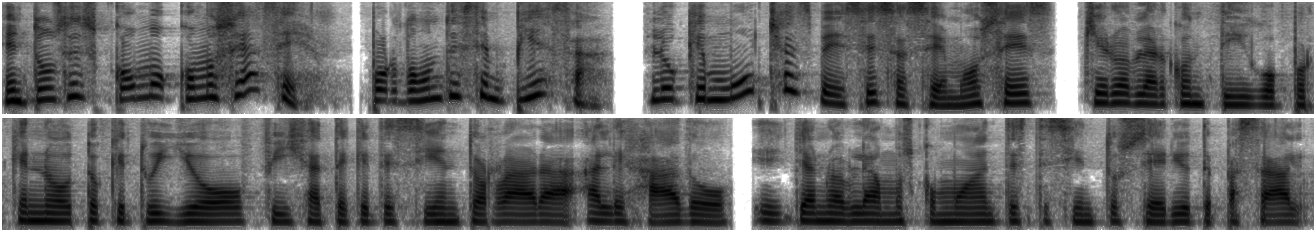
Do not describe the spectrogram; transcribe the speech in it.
Entonces, ¿cómo, cómo se hace? ¿Por dónde se empieza? Lo que muchas veces hacemos es, quiero hablar contigo porque noto que tú y yo, fíjate que te siento rara, alejado, eh, ya no hablamos como antes, te siento serio, te pasa algo,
